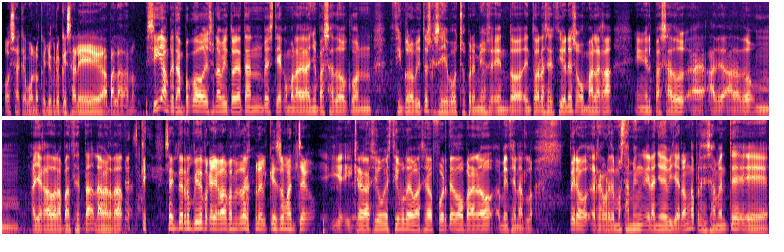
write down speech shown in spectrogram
o sea que bueno, que yo creo que sale avalada, ¿no? Sí, aunque tampoco es una victoria tan bestia como la del año pasado con Cinco Lobitos, que se llevó ocho premios en, en todas las secciones, o Málaga en el pasado ha, ha dado, mm, ha llegado a la panceta, la verdad. es que se ha interrumpido porque ha llegado a la panceta con el queso manchego. Y, y claro, ha sido un estímulo demasiado fuerte como para no mencionarlo. Pero recordemos también el año de Villaronga, precisamente. Eh,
